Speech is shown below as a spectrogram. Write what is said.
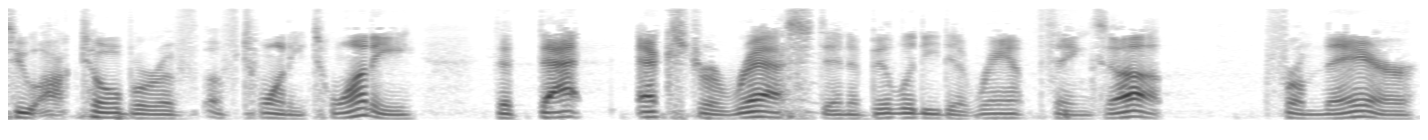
to October of, of 2020 that that extra rest and ability to ramp things up from there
